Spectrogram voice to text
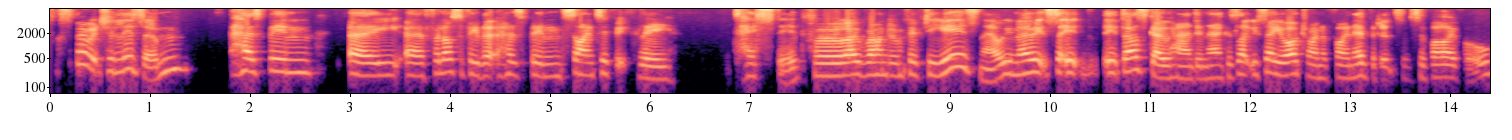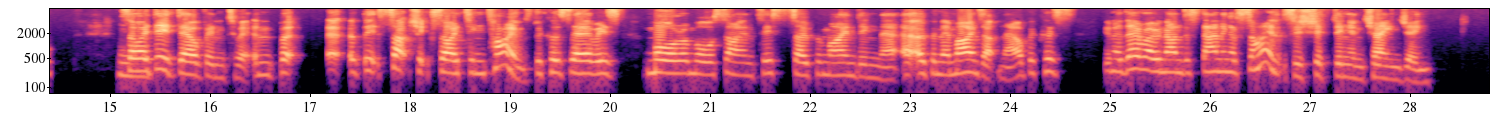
spiritualism has been a, a philosophy that has been scientifically tested for over 150 years now you know it's it it does go hand in hand because like you say you are trying to find evidence of survival yeah. So I did delve into it, and but uh, it's such exciting times because there is more and more scientists open minding there, uh, open their minds up now because you know their own understanding of science is shifting and changing,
